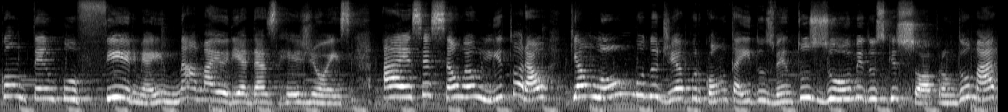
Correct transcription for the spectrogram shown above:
com tempo firme aí na maioria das regiões. A exceção é o litoral, que ao longo do dia por conta aí dos ventos úmidos que sopram do mar,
